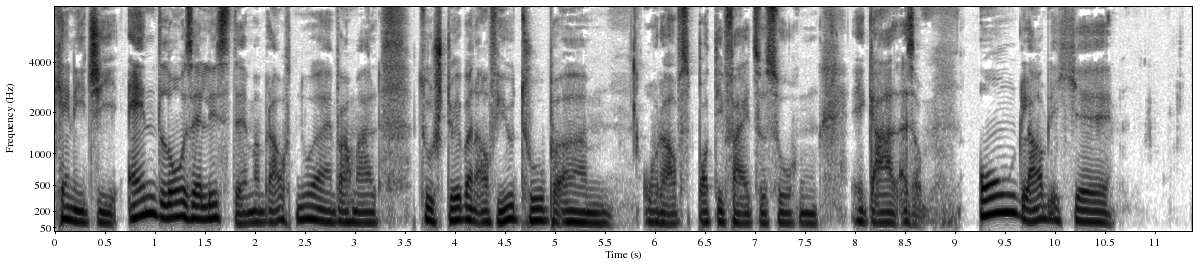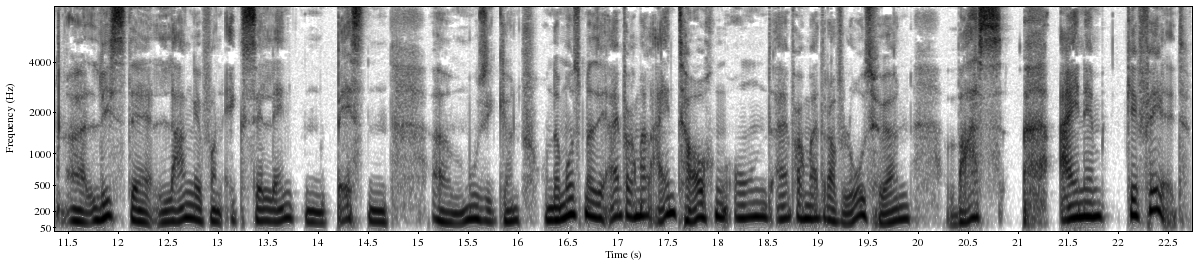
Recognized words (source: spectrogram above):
Kenny G. Endlose Liste. Man braucht nur einfach mal zu stöbern auf YouTube ähm, oder auf Spotify zu suchen. Egal, also unglaubliche Liste lange von exzellenten, besten äh, Musikern. Und da muss man sich einfach mal eintauchen und einfach mal drauf loshören, was einem gefällt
